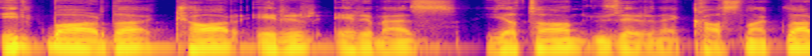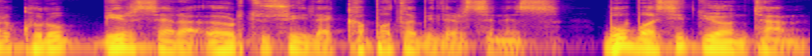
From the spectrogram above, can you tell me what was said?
İlkbaharda kar erir erimez yatağın üzerine kasnaklar kurup bir sera örtüsüyle kapatabilirsiniz. Bu basit yöntem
